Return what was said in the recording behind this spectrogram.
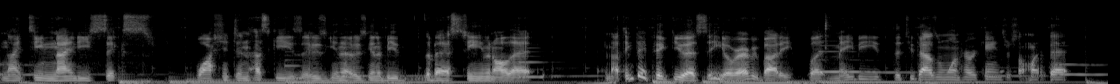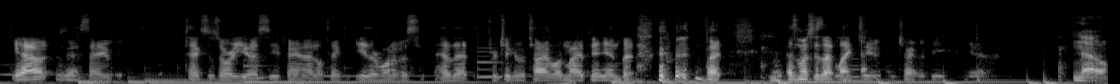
1996 Washington Huskies, who's you know who's going to be the best team and all that. And I think they picked USC over everybody, but maybe the 2001 Hurricanes or something like that. Yeah, I was gonna say Texas or USC fan. I don't think either one of us have that particular title, in my opinion. But but as much as I'd like to, I'm trying to be, you know. No,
